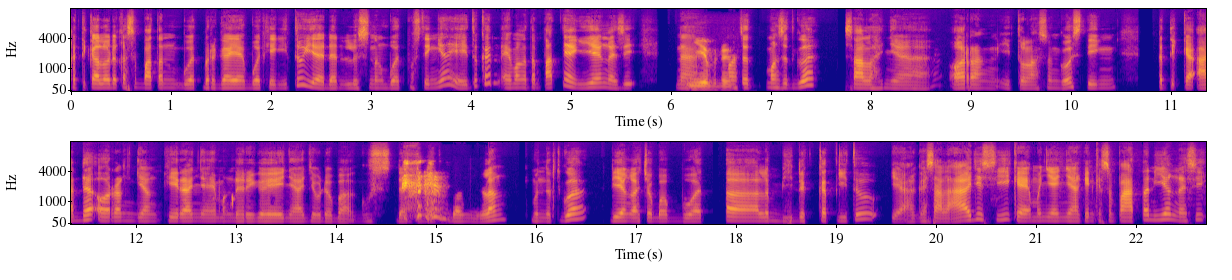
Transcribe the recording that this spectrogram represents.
Ketika lu ada kesempatan buat bergaya buat kayak gitu ya dan lu seneng buat postingnya ya itu kan emang tempatnya iya nggak sih nah Iya bener. maksud maksud gue salahnya orang itu langsung ghosting ketika ada orang yang kiranya emang dari gayanya aja udah bagus dan tiba-tiba ngilang menurut gua dia nggak coba buat eh, lebih deket gitu ya agak salah aja sih kayak menyanyiakin kesempatan iya nggak sih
